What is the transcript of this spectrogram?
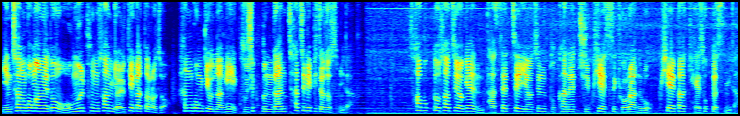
인천공항에도 오물풍선 10개가 떨어져 항공기 운항이 90분간 차질이 빚어졌습니다. 서북도 서 지역엔 닷새째 이어진 북한의 GPS 교란으로 피해가 계속됐습니다.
